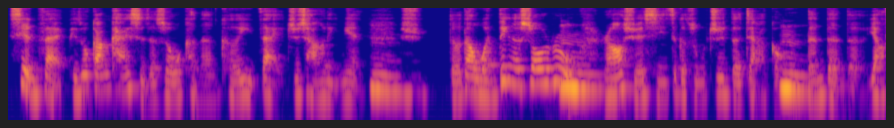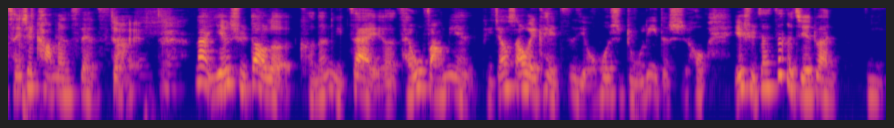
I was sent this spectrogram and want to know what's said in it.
现在，比如说刚开始的时候，我可能可以在职场里面嗯。得到稳定的收入，嗯。然后学习这个组织的架构、嗯。等等的，养成一些 common sense 对吧。对，那也许到了可能你在呃财务方面比较稍微可以自由或是独立的时候，也许在这个阶段你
